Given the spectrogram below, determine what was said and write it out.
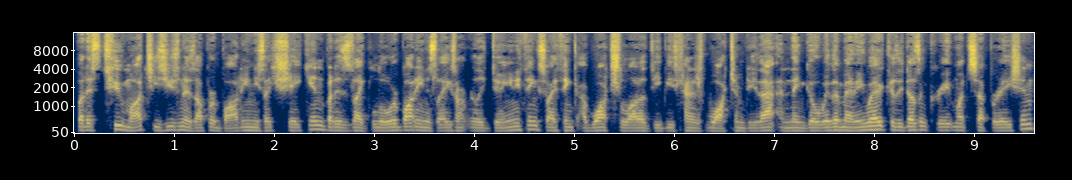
but it's too much. He's using his upper body and he's like shaking, but his like lower body and his legs aren't really doing anything. So I think I've watched a lot of DBs kind of just watch him do that and then go with him anyway because he doesn't create much separation.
